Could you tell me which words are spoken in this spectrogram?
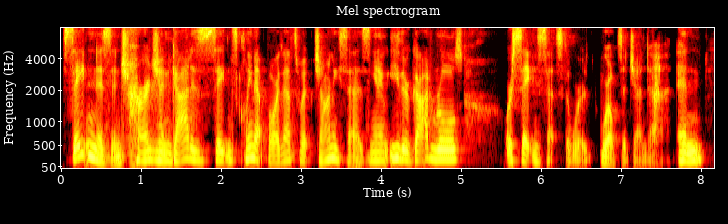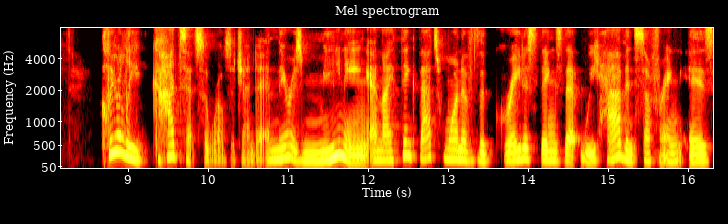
Satan is in charge and God is Satan's cleanup boy. That's what Joni says. You know, either God rules or Satan sets the world's agenda. And clearly, God sets the world's agenda and there is meaning. And I think that's one of the greatest things that we have in suffering is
